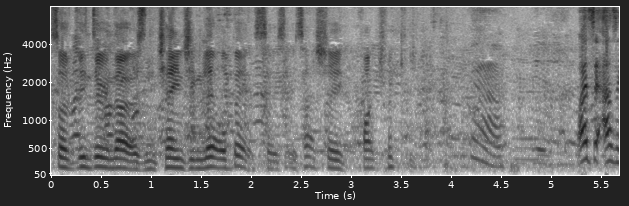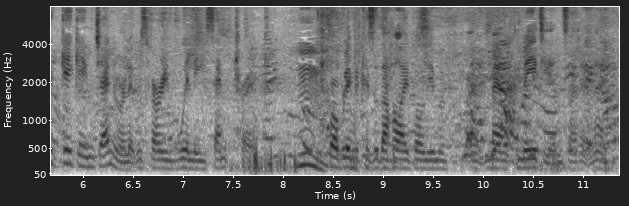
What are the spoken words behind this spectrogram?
so I've been doing those and changing little bits. So it's, it's actually quite tricky. Yeah. As a, as a gig in general, it was very Willy centric. Probably because of the high volume of uh, male comedians. I don't know.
